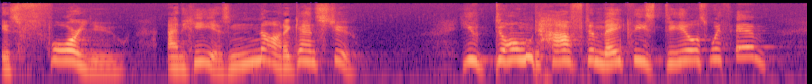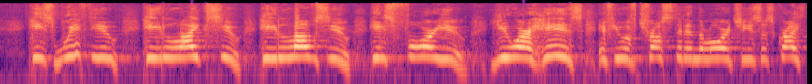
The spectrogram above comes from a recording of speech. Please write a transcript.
is for you, and He is not against you. You don't have to make these deals with Him. He's with you. He likes you. He loves you. He's for you. You are His if you have trusted in the Lord Jesus Christ.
